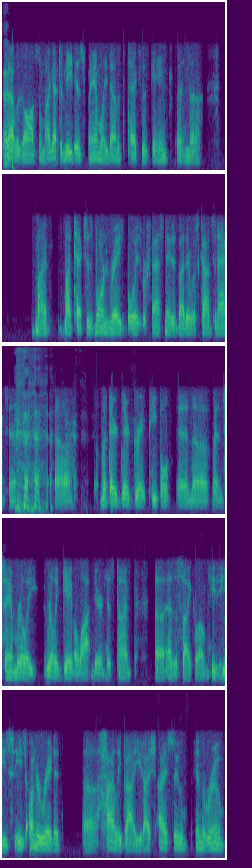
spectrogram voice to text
that was awesome. I got to meet his family down at the Texas game, and uh, my my Texas born and raised boys were fascinated by their Wisconsin accent. uh, but they're they're great people, and uh, and Sam really really gave a lot during his time uh, as a Cyclone. He, he's he's underrated uh, highly valued. I, I assume in the room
